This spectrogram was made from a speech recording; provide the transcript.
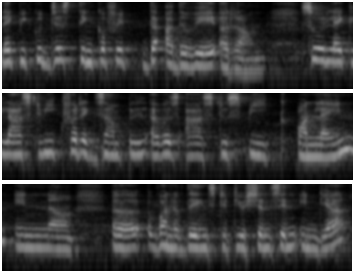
Like we could just think of it the other way around. So, like last week, for example, I was asked to speak online in uh, uh, one of the institutions in India,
